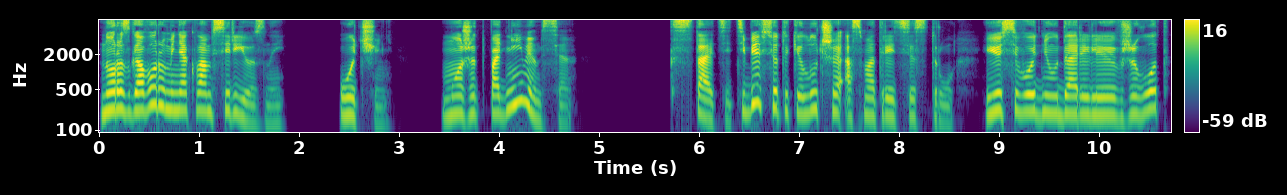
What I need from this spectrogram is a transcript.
но разговор у меня к вам серьезный. Очень. Может, поднимемся? Кстати, тебе все-таки лучше осмотреть сестру. Ее сегодня ударили в живот.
